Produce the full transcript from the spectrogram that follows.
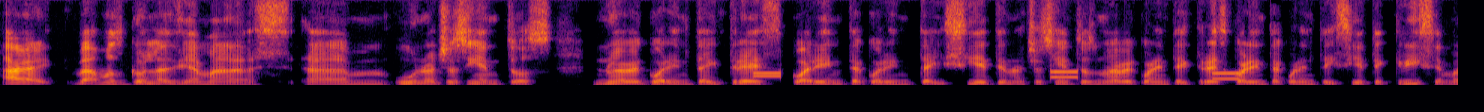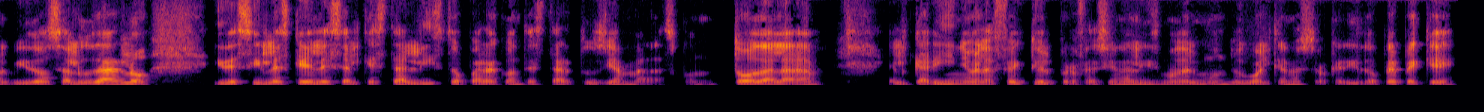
All right, vamos con las llamadas. 1-800-943-4047, 1-800-943-4047. Cris, se me olvidó saludarlo y decirles que él es el que está listo para contestar tus llamadas con toda el cariño, el afecto y el profesionalismo del mundo, igual que nuestro querido Pepe, que,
